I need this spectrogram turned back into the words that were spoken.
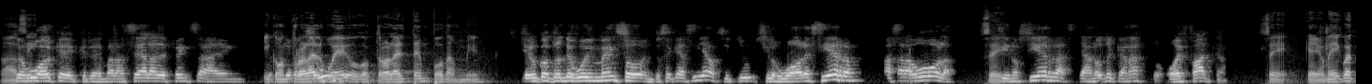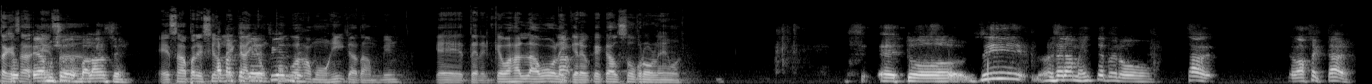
Ah, es un jugador que, que desbalancea la defensa en, y controla el juego, controla el tempo también. Tiene un control de juego inmenso, entonces ¿qué hacía? Si, tú, si los jugadores cierran, pasa la bola. Si no cierras, te anota el canasto o es falta. Sí, que yo me di cuenta que esa, mucho desbalance. esa presión le cayó un poco a Mojica también. Que tener que bajar la bola y ah. creo que causó problemas. Esto, sí, no necesariamente, pero, ¿sabes? Te va a afectar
